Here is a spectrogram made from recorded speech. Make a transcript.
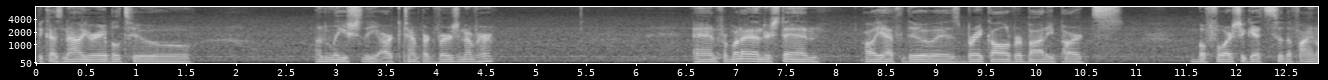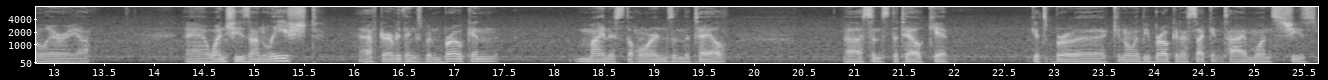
because now you're able to unleash the arch tempered version of her. And from what I understand, all you have to do is break all of her body parts before she gets to the final area. And when she's unleashed, after everything's been broken, minus the horns and the tail, uh, since the tail can't gets bro- uh, can only be broken a second time once she's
